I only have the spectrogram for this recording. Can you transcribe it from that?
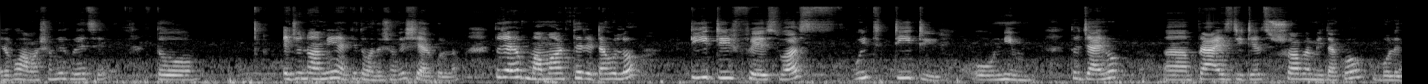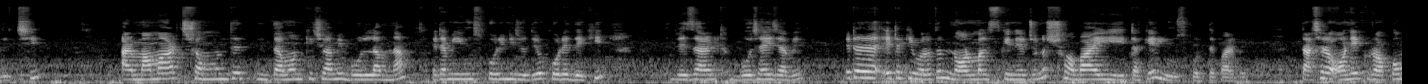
এরকম আমার সঙ্গে হয়েছে। তো এই জন্য আমি আর কি তোমাদের সঙ্গে শেয়ার করলাম। তো যাই হোক, মামা আর্থের এটা হলো টি টির face wash with tea tree ও নিম। তো যাই হোক প্রাইস ডিটেলস সব আমি দেখো বলে দিচ্ছি। আর মামা আর্থ সম্বন্ধে তেমন কিছু আমি বললাম না। এটা আমি ইউজ করিনি যদিও, করে দেখি। রেজাল্ট বোঝাই যাবে। এটা এটা কি বলতো? নর্মাল স্কিনের জন্য সবাই এটাকে ইউজ করতে পারবে। তাছাড়া অনেক রকম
